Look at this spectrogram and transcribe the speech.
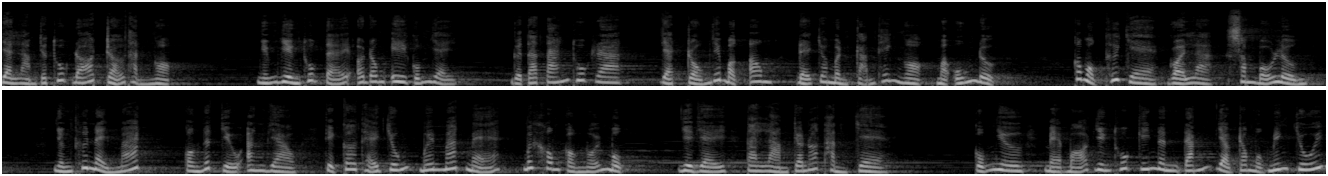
và làm cho thuốc đó trở thành ngọt. Những viên thuốc tể ở Đông Y cũng vậy. Người ta tán thuốc ra và trộn với mật ong để cho mình cảm thấy ngọt mà uống được. Có một thứ chè gọi là sâm bổ lượng. Những thứ này mát, con nít chịu ăn vào thì cơ thể chúng mới mát mẻ, mới không còn nổi mục. Vì vậy ta làm cho nó thành chè. Cũng như mẹ bỏ viên thuốc ký ninh đắng vào trong một miếng chuối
